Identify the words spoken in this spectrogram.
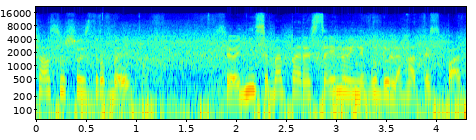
часу щось робити. Сьогодні себе пересилю і не буду лягати спати.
